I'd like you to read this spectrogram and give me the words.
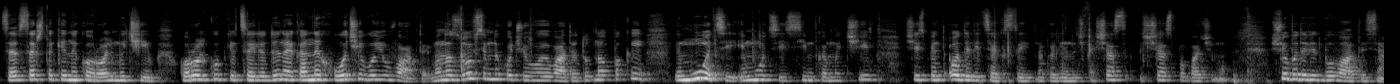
Це все ж таки не король мечів. Король кубків це людина, яка не хоче воювати. Вона зовсім не хоче воювати. Тут навпаки емоції, емоції, сімка мечів, шість пент. О, дивіться, як стоїть на коліночках. Щас, щас побачимо, що буде відбуватися.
